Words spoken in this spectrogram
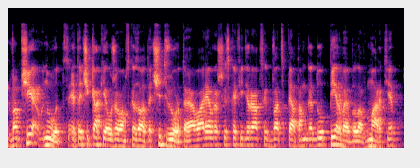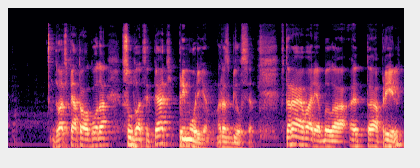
Вообще, ну вот, это, как я уже вам сказал, это четвертая авария в Российской Федерации в 2025 году. Первая была в марте 2025 года. Су-25 Приморье разбился. Вторая авария была, это апрель.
